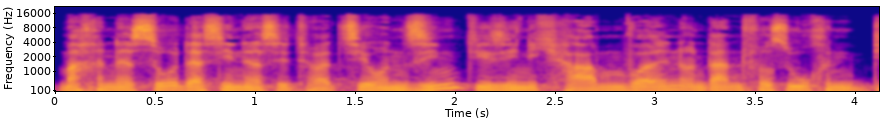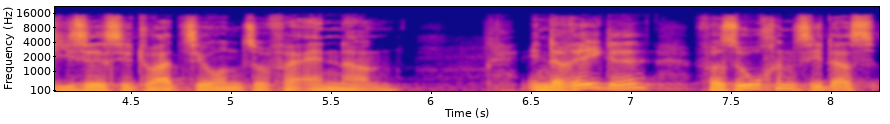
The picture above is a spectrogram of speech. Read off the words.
machen es so, dass sie in einer Situation sind, die sie nicht haben wollen und dann versuchen, diese Situation zu verändern. In der Regel versuchen sie das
